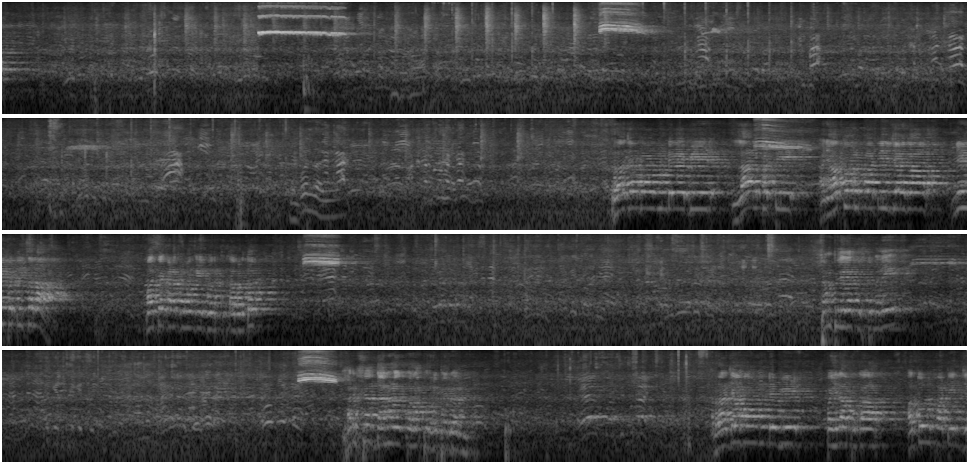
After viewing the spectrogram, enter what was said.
राजाभाऊ मुंडे बीड लाल पट्टी आणि अतुल पाटील जळगाव निळी चला. मास्य क्रमांक एक वर ताबडतोब. संपलेल्या कुस्तीमध्ये. हर्षद दानवे कोल्हापूर हे पैलवान. राजाभाऊ मुंडे बीड पहिला पुकार अतुल पाटील जळ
